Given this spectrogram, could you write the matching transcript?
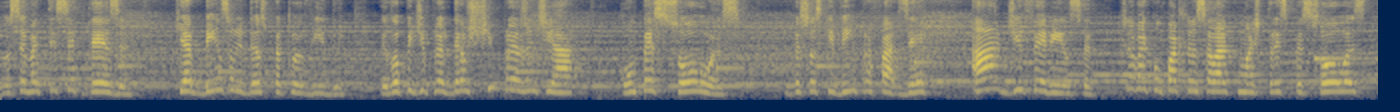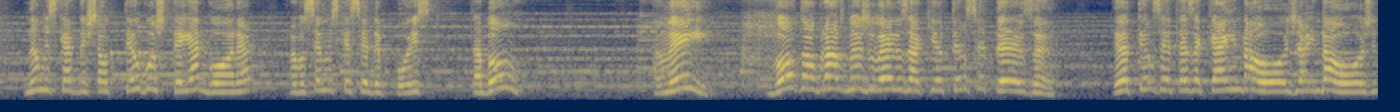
você vai ter certeza que é bênção de Deus para a tua vida. Eu vou pedir para Deus te presentear com pessoas, com pessoas que vêm para fazer a diferença. Já vai compartilhando essa live com mais três pessoas. Não me esquece de deixar o teu gostei agora, para você não esquecer depois, tá bom? Amém? Vou dobrar os meus joelhos aqui, eu tenho certeza. Eu tenho certeza que ainda hoje, ainda hoje,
